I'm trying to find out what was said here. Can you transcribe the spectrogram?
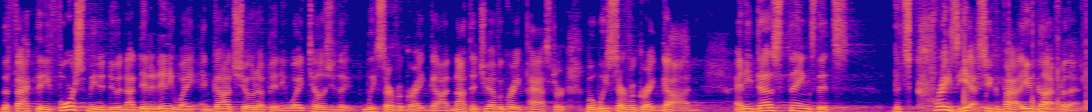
the fact that He forced me to do it and I did it anyway and God showed up anyway tells you that we serve a great God. Not that you have a great pastor, but we serve a great God. And He does things that's, that's crazy. Yes, you can, you can clap for that.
